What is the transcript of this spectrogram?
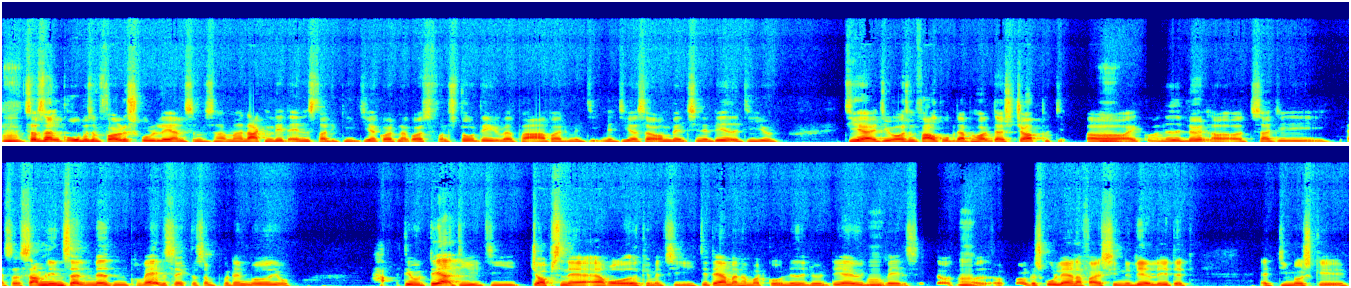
Mm. Så er der sådan en gruppe som folkeskolelæreren, som, som har lagt en lidt anden strategi. De har godt nok også for en stor del været på arbejde, men de, men de har så omvendt signaleret, de er jo de er, de er jo også en faggruppe, der har beholdt deres job og mm. ikke gået ned i løn, og, og så er de altså sammenlignet sig med den private sektor, som på den måde jo det er jo der, de, de jobsene er, er rådet, kan man sige. Det er der, man har måttet gå ned i løn. Det er jo i den mm. private sektor. Og, mm. og, og folkeskolelærerne har faktisk signaleret lidt, at, at, de måske,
